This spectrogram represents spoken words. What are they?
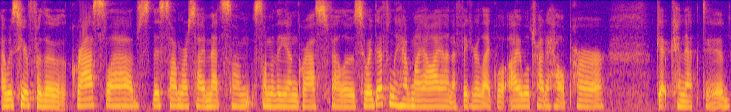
I was here for the GRASS labs this summer, so I met some, some of the young GRASS fellows who I definitely have my eye on. I figure, like, well, I will try to help her get connected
